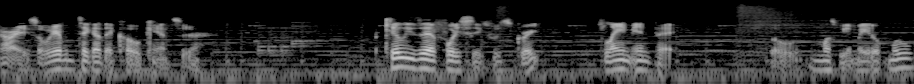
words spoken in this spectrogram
Alright, so we have to take out that Cocancer. Achilles at 46 which is great. Flame Impact. So must be a made up move.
